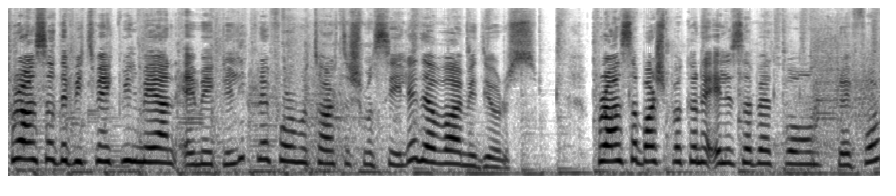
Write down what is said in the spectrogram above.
Fransa'da bitmek bilmeyen emeklilik reformu tartışması ile devam ediyoruz. Fransa Başbakanı Elisabeth Bon, reform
